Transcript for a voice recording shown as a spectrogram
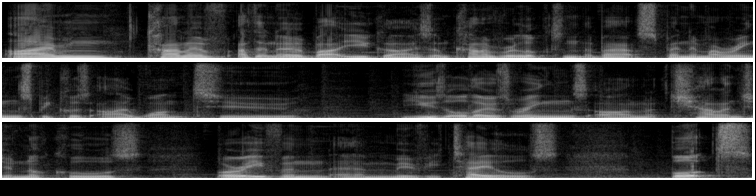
I'm kind of, I don't know about you guys, I'm kind of reluctant about spending my rings because I want to use all those rings on Challenger Knuckles, or even um, Movie Tails. But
